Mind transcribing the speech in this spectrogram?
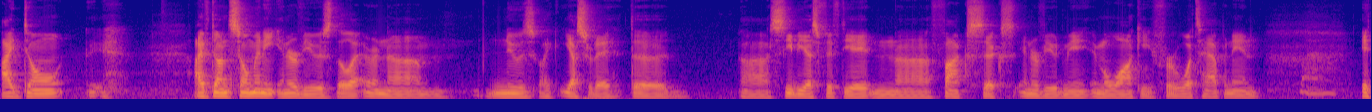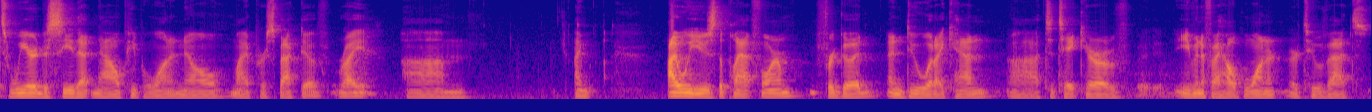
I don't. I've done so many interviews. The in, um, news like yesterday, the uh, CBS 58 and uh, Fox 6 interviewed me in Milwaukee for what's happening. it's weird to see that now people want to know my perspective, right? Um, I'm I will use the platform for good and do what I can uh, to take care of, even if I help one or two vets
